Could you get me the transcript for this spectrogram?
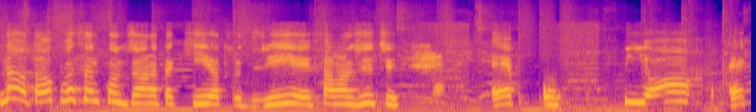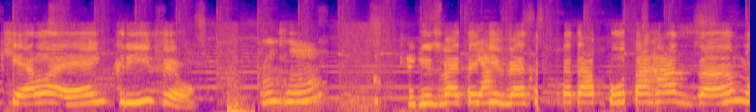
Não, eu tava conversando com o Jonathan aqui outro dia e falando, gente, é o pior é que ela é incrível. Uhum. A gente vai ter E a- que ver essa filha da puta arrasando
